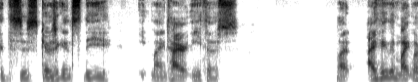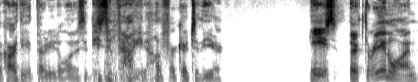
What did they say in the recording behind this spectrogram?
this is goes against the my entire ethos. But I think that Mike McCarthy at 30 to 1 is a decent value for coach of the year. He's they're three and one.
